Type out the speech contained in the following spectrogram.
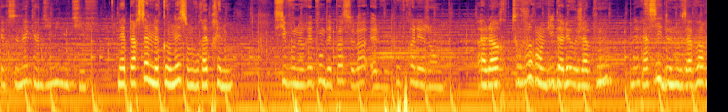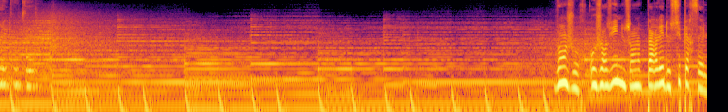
car ce n'est qu'un diminutif. Mais personne ne connaît son vrai prénom. Si vous ne répondez pas cela, elle vous coupera les jambes. Alors, toujours envie d'aller au Japon Merci de nous avoir écoutés. Bonjour, aujourd'hui nous allons parler de Supercell.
